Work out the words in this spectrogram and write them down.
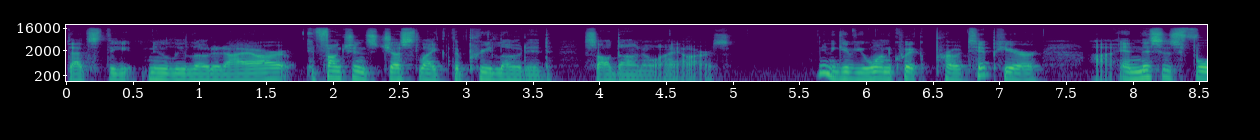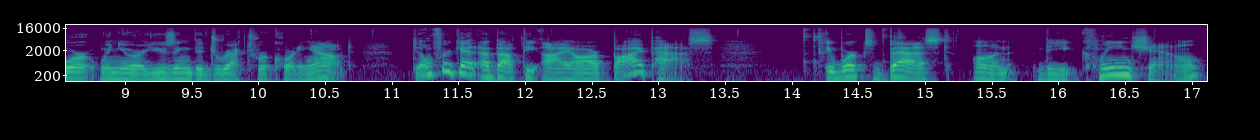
that's the newly loaded IR. It functions just like the preloaded Soldano IRs. I'm going to give you one quick pro tip here. Uh, and this is for when you are using the direct recording out. Don't forget about the IR bypass. It works best on the clean channel.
